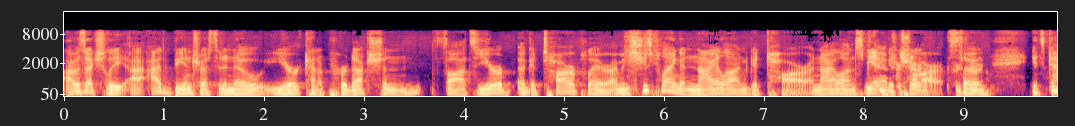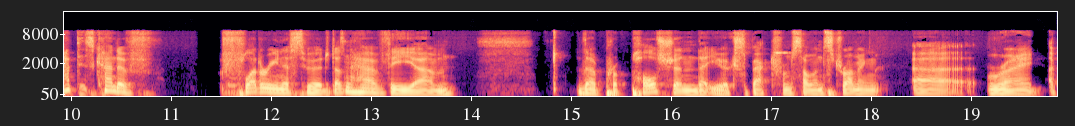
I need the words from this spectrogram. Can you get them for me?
I was actually, I, I'd be interested to know your kind of production thoughts. You're a guitar player. I mean, she's playing a nylon guitar, a nylon string Yeah, sure, guitar. for so sure. it's got this kind of flutteriness to it. It doesn't have the um, the propulsion that you expect from someone strumming uh, Right. a,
